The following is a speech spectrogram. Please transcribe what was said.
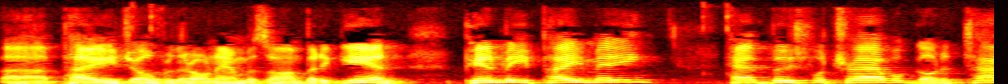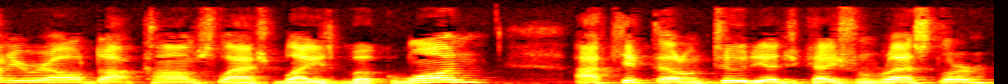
uh, page over there on Amazon. But again, pin me, pay me, have boots will travel. Go to tinyurl.com slash blazebook1. I kicked out on two, the educational wrestler.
